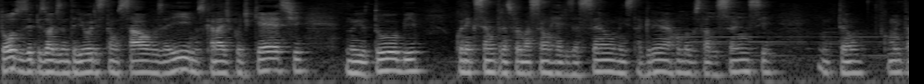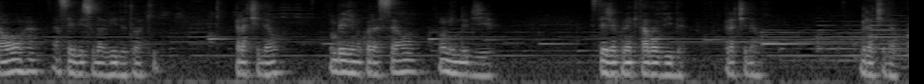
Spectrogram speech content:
Todos os episódios anteriores estão salvos aí nos canais de podcast, no YouTube. Conexão, Transformação, Realização no Instagram, arroba Gustavo. Então, com muita honra, a serviço da vida eu estou aqui. Gratidão, um beijo no coração, um lindo dia. Esteja conectado à vida. Gratidão. Gratidão.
